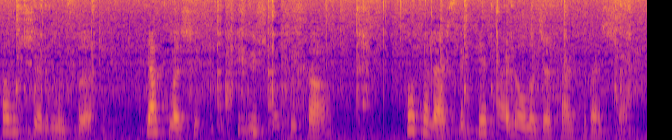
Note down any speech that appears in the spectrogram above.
Havuçlarımızı yaklaşık 2-3 dakika sotelersek yeterli olacak arkadaşlar.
